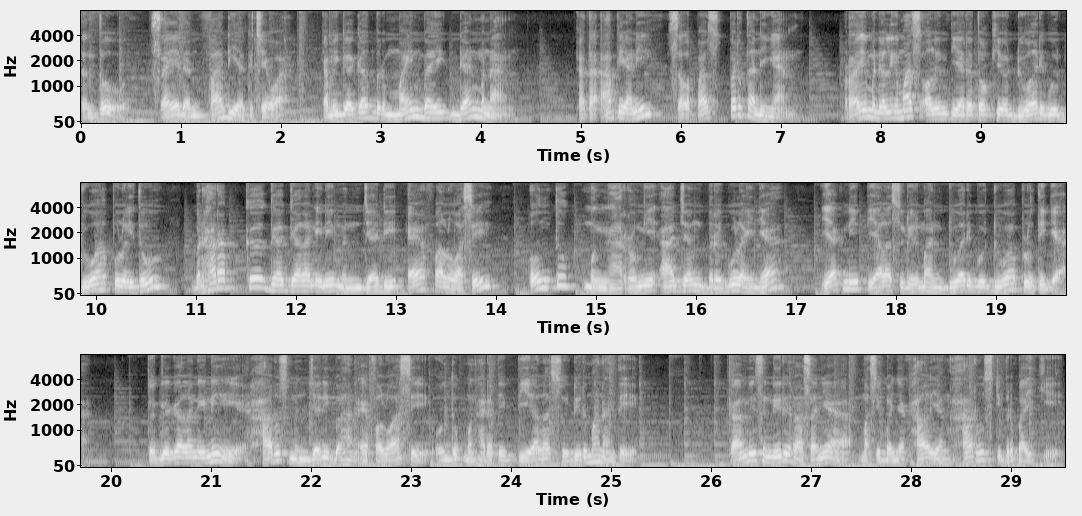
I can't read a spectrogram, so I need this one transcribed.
Tentu, saya dan Fadia kecewa. Kami gagal bermain baik dan menang. Kata Apiani selepas pertandingan. Peraih medali emas Olimpiade Tokyo 2020 itu berharap kegagalan ini menjadi evaluasi untuk mengarungi ajang bergu lainnya, yakni Piala Sudirman 2023. Kegagalan ini harus menjadi bahan evaluasi untuk menghadapi Piala Sudirman nanti. Kami sendiri rasanya masih banyak hal yang harus diperbaiki.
